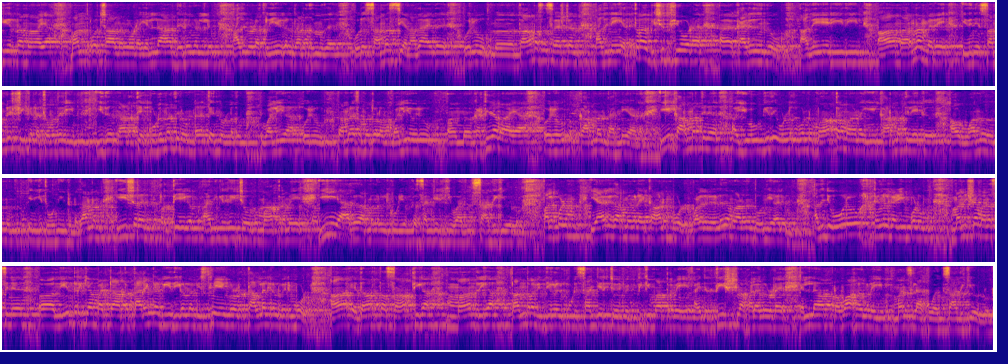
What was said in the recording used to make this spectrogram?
സങ്കീർണമായ മന്ത്രോച്ചാരണങ്ങളുടെ എല്ലാ ദിനങ്ങളിലും അതിനുള്ള ക്രിയകൾ നടത്തുന്നത് ഒരു സമസ്യയാണ്. അതായത് ഒരു താമസ ശ്രേഷ്ഠൻ അതിനെ എത്ര വിശുദ്ധിയോടെ കരുതുന്നു അതേ രീതിയിൽ ആ മരണം വരെ ഇതിനെ സംരക്ഷിക്കേണ്ട ചുമതലയും ഇത് നടത്തിയ കുടുംബത്തിനുണ്ട് എന്നുള്ളതും വലിയ ഒരു നമ്മളെ സംബന്ധിച്ചോളം വലിയൊരു കഠിനമായ ഒരു കർമ്മം തന്നെയാണ്. ഈ കർമ്മത്തിന് യോഗ്യത ഉള്ളത് കൊണ്ട് മാത്രമാണ് ഈ കർമ്മത്തിലേക്ക് അവർ വന്നതെന്നും എനിക്ക് തോന്നിയിട്ടുണ്ട്. കാരണം ഈശ്വരൻ പ്രത്യേകം അനുഗ്രഹിച്ചവർക്ക് മാത്രമേ ഈ യാഗകർമ്മങ്ങളിൽ കൂടിയൊക്കെ സഞ്ചരിക്കുവാൻ സാധിക്കുകയുള്ളൂ. പലപ്പോഴും യാഗകർമ്മങ്ങളെ കാണുമ്പോൾ വളരെ ലളിതമാണെന്ന് തോന്നിയാലും അതിന്റെ ഓരോ ഘട്ടങ്ങൾ കഴിയുമ്പോഴും മനുഷ്യ മനസ്സിന് നിയന്ത്രിക്കാൻ പറ്റാത്ത തരംഗ വീതികളുടെ വിസ്മയങ്ങളുടെ തള്ളലുകൾ വരുമ്പോൾ ആ യഥാർത്ഥ സാത്വിക മാന്ത്രിക തന്ത്രവിദ്യകളിൽ കൂടി സഞ്ചരിച്ച ഒരു വ്യക്തിക്ക് മാത്രമേ അതിന്റെ തീക്ഷ്ണ ഫലങ്ങളുടെ എല്ലാ പ്രവാഹങ്ങളെയും മനസ്സിലാക്കുവാൻ സാധിക്കുകയുള്ളൂ.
